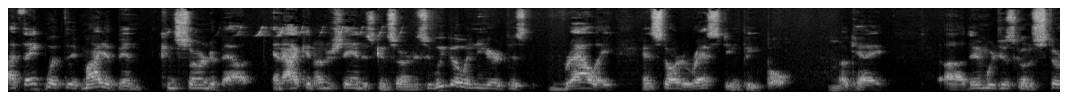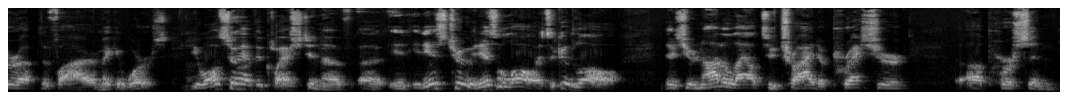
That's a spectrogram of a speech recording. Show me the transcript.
I think what they might have been concerned about, and I can understand this concern, is if we go in here at this rally and start arresting people, Hmm. okay, uh, then we're just going to stir up the fire and make it worse. You also have the question of uh, it, it is true, it is a law, it's a good law that you're not allowed to try to pressure a person,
